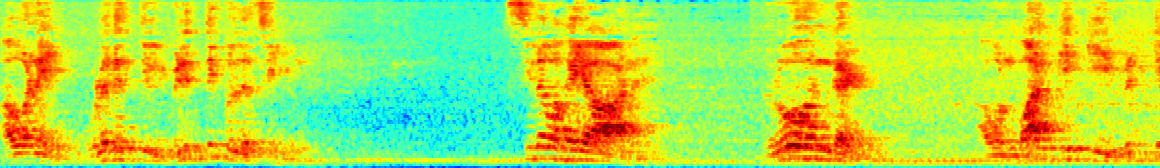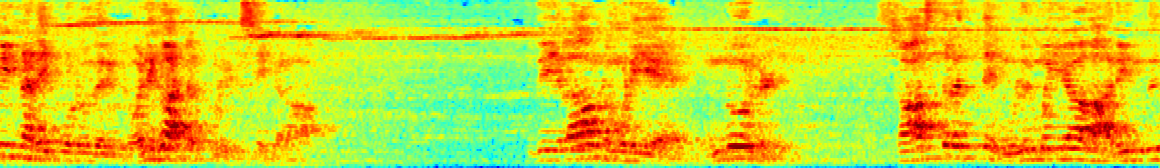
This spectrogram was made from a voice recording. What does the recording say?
அவனை உலகத்தில் விழித்துக் கொள்ள செய்யும். சில வகையான துரோகங்கள் அவன் வாழ்க்கைக்கு வெற்றி நடைபெறுவதற்கு வழிகாட்டக்கூடிய விஷயங்களாகும் இதையெல்லாம் நம்முடைய முன்னோர்கள் சாஸ்திரத்தை முழுமையாக அறிந்து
